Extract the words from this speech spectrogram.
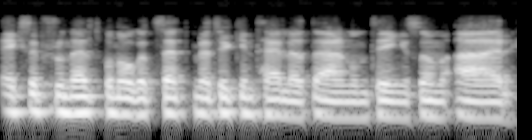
exceptionellt på något sätt, men jag tycker inte heller att det är någonting som är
